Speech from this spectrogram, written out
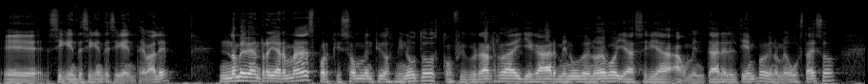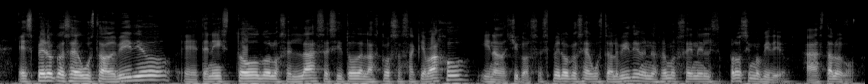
eh, siguiente, siguiente, siguiente, ¿vale? No me voy a enrollar más porque son 22 minutos, configurarla y llegar menú de nuevo ya sería aumentar el tiempo y no me gusta eso. Espero que os haya gustado el vídeo, eh, tenéis todos los enlaces y todas las cosas aquí abajo y nada chicos, espero que os haya gustado el vídeo y nos vemos en el próximo vídeo. Hasta luego.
